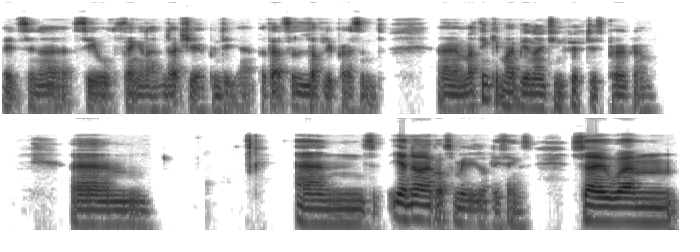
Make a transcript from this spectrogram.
it's in a sealed thing, and I haven't actually opened it yet. But that's a lovely present. Um, I think it might be a 1950s program. Um, and yeah, no, I got some really lovely things. So um,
